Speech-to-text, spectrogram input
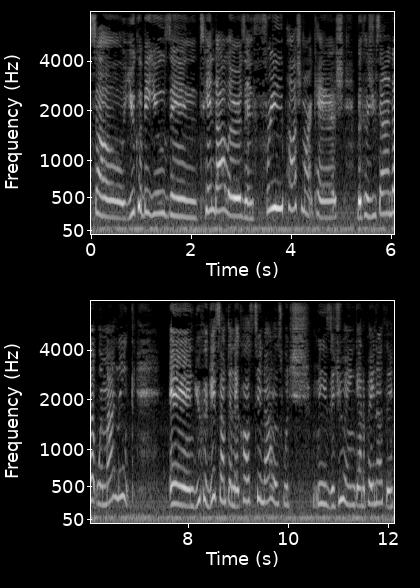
So you could be using $10 in free Poshmark cash because you signed up with my link. And you could get something that costs ten dollars which means that you ain't gotta pay nothing.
